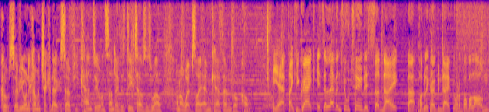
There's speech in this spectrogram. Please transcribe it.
Cool. So if you want to come and check it out yourself, you can do on Sunday. There's details as well on our website, mkfm.com. Yeah, thank you, Greg. It's 11 till 2 this Sunday, that public open day, if you want to bob along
